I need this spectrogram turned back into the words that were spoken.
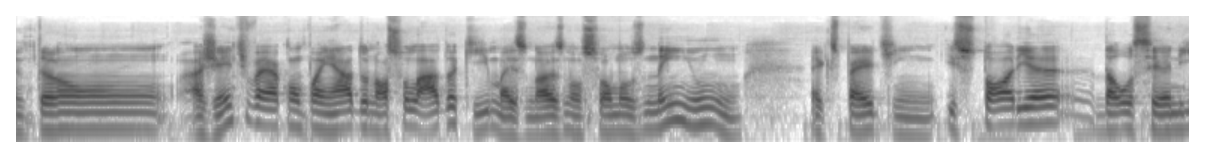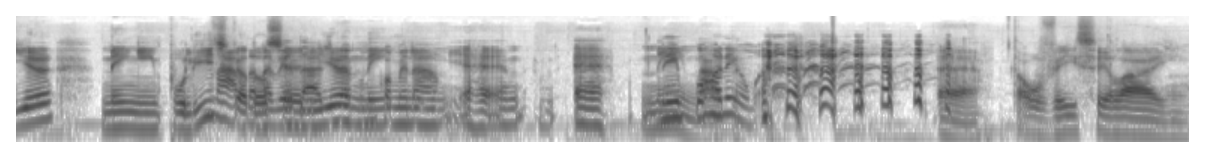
Então, a gente vai acompanhar do nosso lado aqui, mas nós não somos nenhum expert em história da Oceania, nem em política nada, da Oceania, verdade, né? nem combinar. é, é nem, nem porra nenhuma. é, talvez sei lá em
